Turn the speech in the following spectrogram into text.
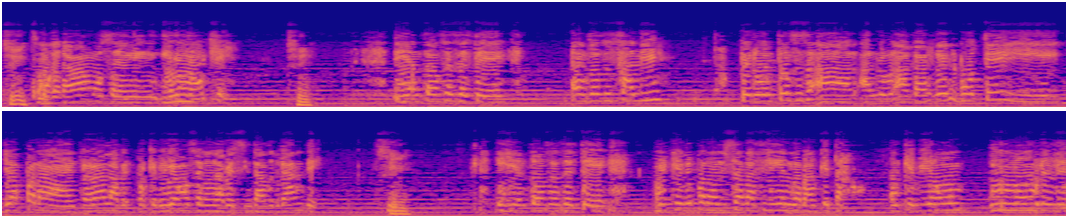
Sí. Jugábamos en muy noche. Sí. Y entonces, este, entonces salí, pero entonces a- a- agarré el bote y ya para entrar a la, porque vivíamos en una vecindad grande. Sí. Y entonces, este, me quedé paralizada así en la banqueta, porque vi a un, un hombre de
